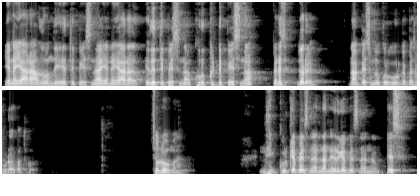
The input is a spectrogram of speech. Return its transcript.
என்னை யாராவது வந்து எதிர்த்து பேசினா என்னை யாராவது எதிர்த்து பேசினா குறுக்கிட்டு பேசினா என்ன செய்- நான் பேசும்போது குறுக்க குறுக்க பேசக்கூடாது பார்த்துக்கோ. சொல்லுவோமா? நீ குறுக்க பேசினா என்ன நெருக்க பேசினா என்ன? பேசு.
